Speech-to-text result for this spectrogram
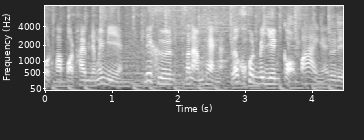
กฎความปลอดภัยมันยังไม่มี นี่คือสนามแข่งอะแล้วคนไปยืนเกาะป้ายอย่างเงี้ยดูดิ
